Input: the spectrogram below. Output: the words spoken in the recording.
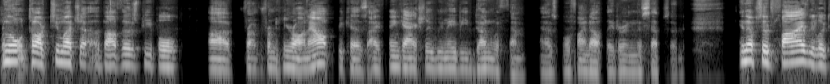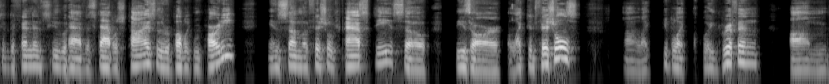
we won't talk too much about those people uh, from from here on out because I think actually we may be done with them, as we'll find out later in this episode. In episode five, we looked at defendants who have established ties to the Republican Party in some official capacity. So these are elected officials, uh, like people like Couy Griffin, um,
